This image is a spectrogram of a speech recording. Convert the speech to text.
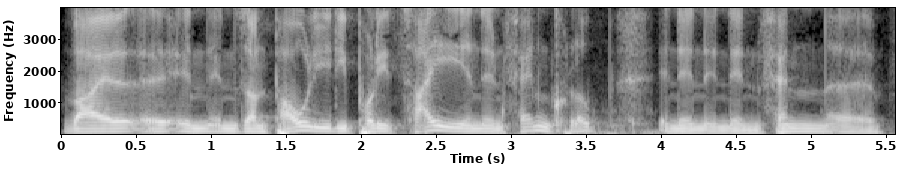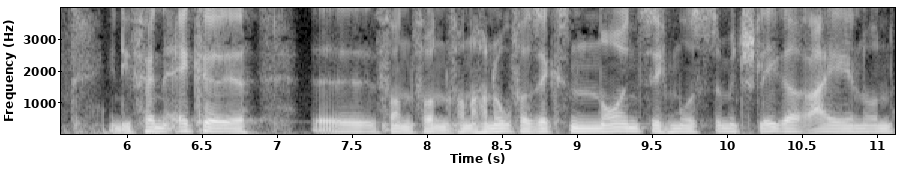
weil äh, in, in St. Pauli die Polizei in den Fanclub, in den, in den Fan, äh, in die Fan-Ecke äh, von, von, von Hannover 96 musste mit Schlägereien und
